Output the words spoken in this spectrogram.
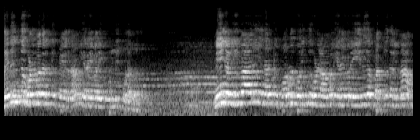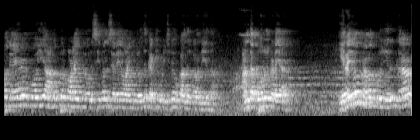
தெரிந்து கொள்வதற்கு பெயர் தான் இறைவனை புள்ளி புணர்வது. நீங்கள் இவ்வாறு இதற்கு பொருள் புரிந்து கொள்ளாமல் இறைவனை இருக பற்றுதல்னா அப்ப நேரம் போய் அனுப்பூர் பாளையத்தில் ஒரு சிவன் சிலையை வாங்கிட்டு வந்து கட்டி பிடிச்சிட்டு உட்கார்ந்துருக்க வேண்டியதுதான். அந்த பொருள் கிடையாது. இறைவன் நமக்குள் இருக்கிறான்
